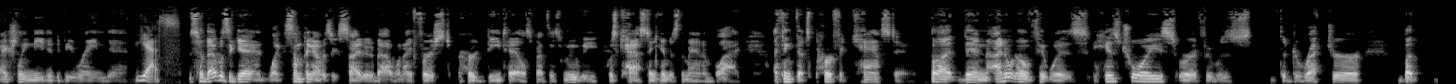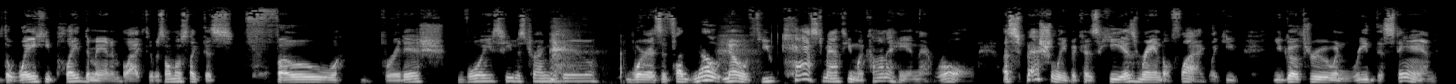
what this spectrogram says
actually needed to be reined in. Yes. So that was again like something I was excited about when I first heard details about this movie was casting him as the man in black. I think that's perfect casting. But then I don't know if it was his choice or if it was the director, but the way he played the man in black, there was almost like this faux British voice he was trying to do. Whereas it's like, no, no, if you cast Matthew McConaughey in that role, especially because he is Randall Flagg. Like you, you go through and read the stand,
